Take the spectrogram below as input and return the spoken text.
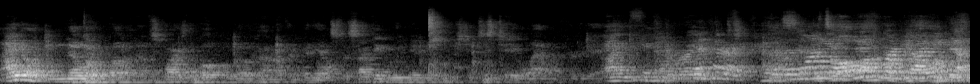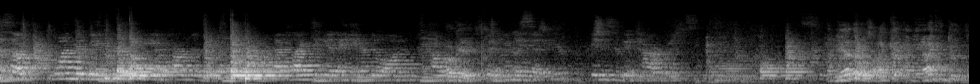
I don't know it well enough as far as the vocal goes. I don't know if anybody else does. I think we maybe we should just table that one for today. I think you're right. That's all right. As long as It's this all one, I think this is a, one that may really be a part of it. I'd like to get a handle on how Okay. it's going to play. It's guitar based. And the other ones, I can, I mean, I can do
